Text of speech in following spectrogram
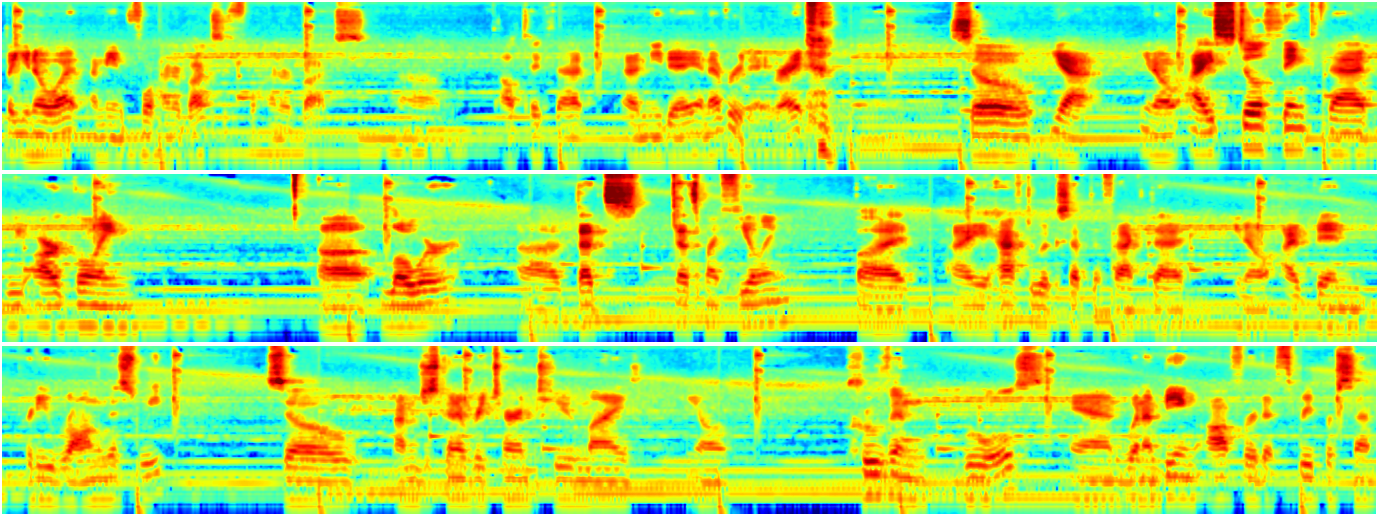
but you know what? I mean, 400 bucks is 400 bucks. Um, I'll take that any day and every day, right? So yeah, you know, I still think that we are going uh, lower. Uh, that's that's my feeling, but I have to accept the fact that you know I've been pretty wrong this week. So I'm just going to return to my you know proven rules. And when I'm being offered a three percent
